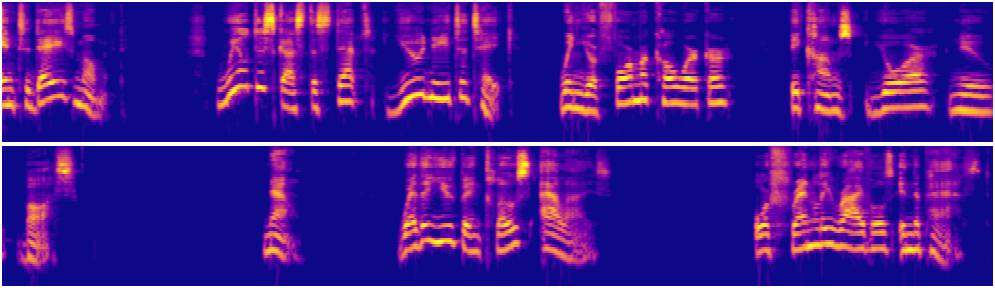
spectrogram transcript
In today's moment, we'll discuss the steps you need to take when your former coworker becomes your new boss. Now, whether you've been close allies or friendly rivals in the past,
